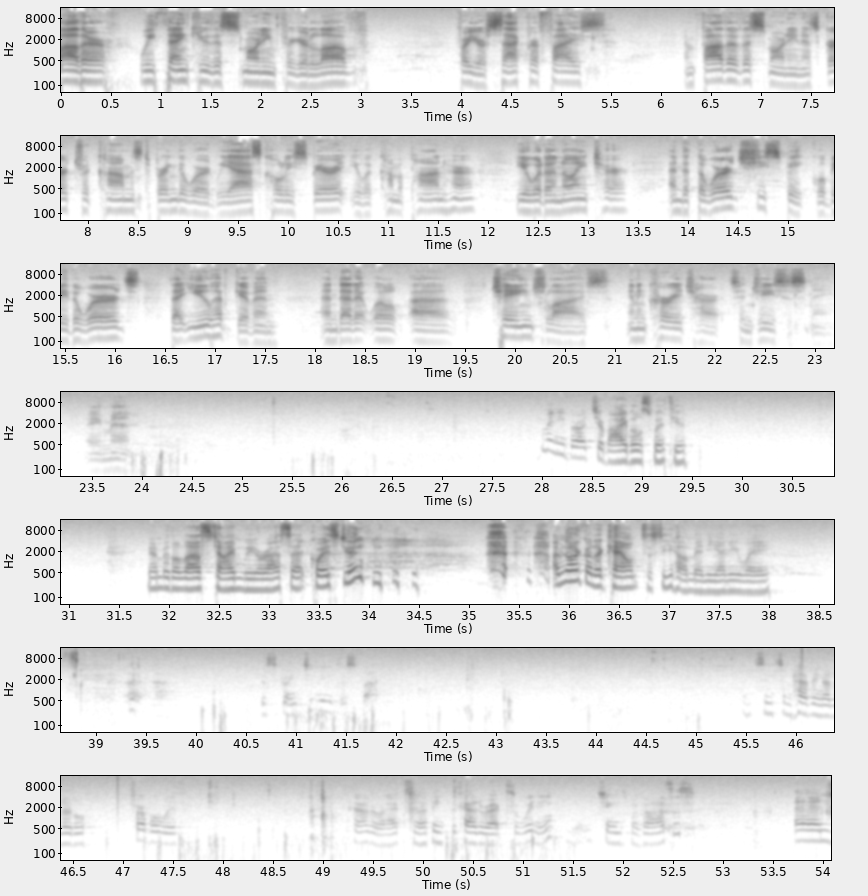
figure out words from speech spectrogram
Father, we thank you this morning for your love, for your sacrifice. And Father, this morning, as Gertrude comes to bring the word, we ask, Holy Spirit, you would come upon her, you would anoint her, and that the words she speak will be the words that you have given, and that it will uh, change lives and encourage hearts. In Jesus' name, amen. How many brought your Bibles with you? Remember the last time we were asked that question? I'm not going to count to see how many anyway. Just going to move this back. And since I'm having a little trouble with cataracts, and I think the cataracts are winning, change my glasses. And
